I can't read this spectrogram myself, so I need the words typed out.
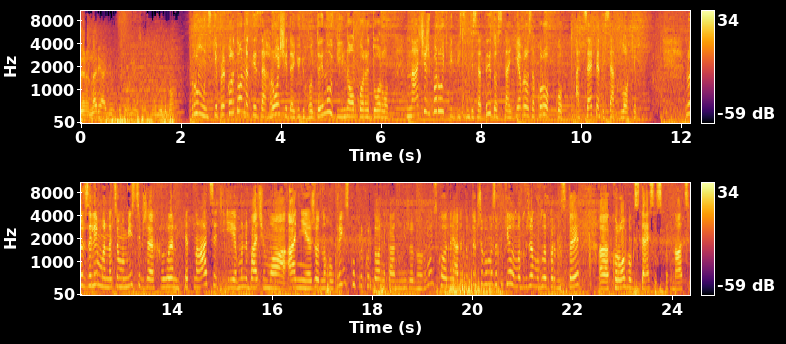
е, нарядів патрульницьких не будемо. Румунські прикордонники за гроші дають годину вільного коридору. Наші ж беруть від 80 до 100 євро за коробку, а це 50 блоків. Ну і взагалі ми на цьому місці вже хвилин 15, і ми не бачимо ані жодного українського прикордонника, ані жодного румунського наряду. Тобто, якщо б ми захотіли, ми б вже могли перенести е, коробок з 10 з 15.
